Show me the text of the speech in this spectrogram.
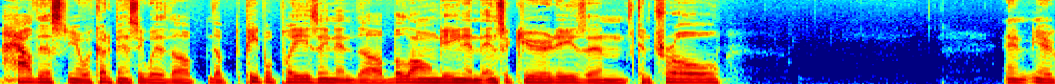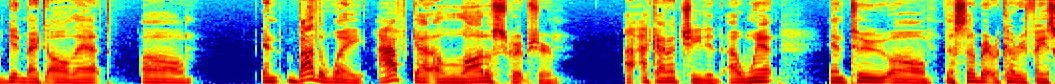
how this, you know, with codependency, with uh, the people pleasing and the belonging and the insecurities and control. And, you know, getting back to all that. Uh, and by the way, I've got a lot of scripture. I, I kind of cheated. I went into uh, the Celebrate Recovery face,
